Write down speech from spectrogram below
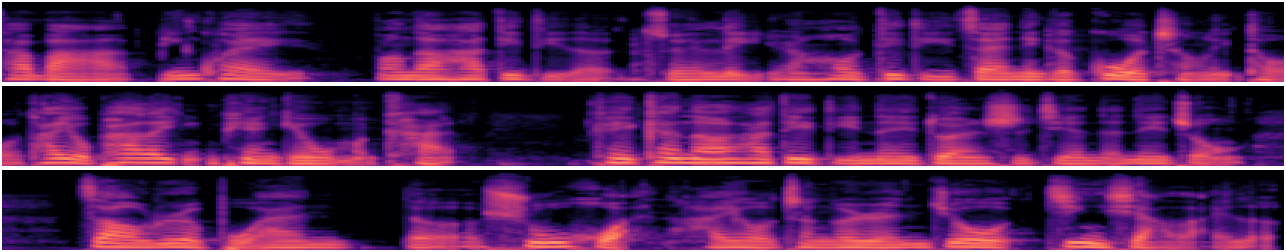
他把冰块放到他弟弟的嘴里，然后弟弟在那个过程里头，他有拍了影片给我们看，可以看到他弟弟那段时间的那种燥热不安的舒缓，还有整个人就静下来了。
